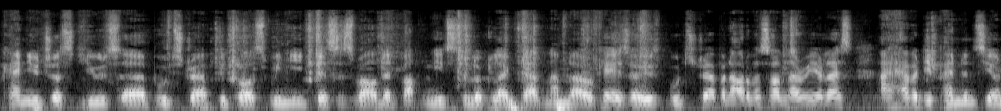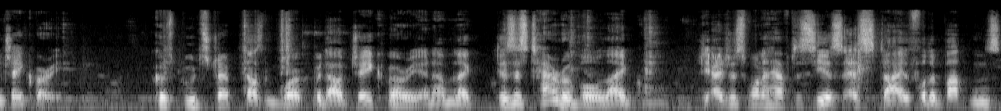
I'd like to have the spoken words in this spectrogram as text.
can you just use uh, Bootstrap because we need this as well? That button needs to look like that, and I'm like, okay, so I use Bootstrap, and out of a sudden I realize I have a dependency on jQuery because Bootstrap doesn't work without jQuery. And I'm like, this is terrible. Like, I just want to have the CSS style for the buttons.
